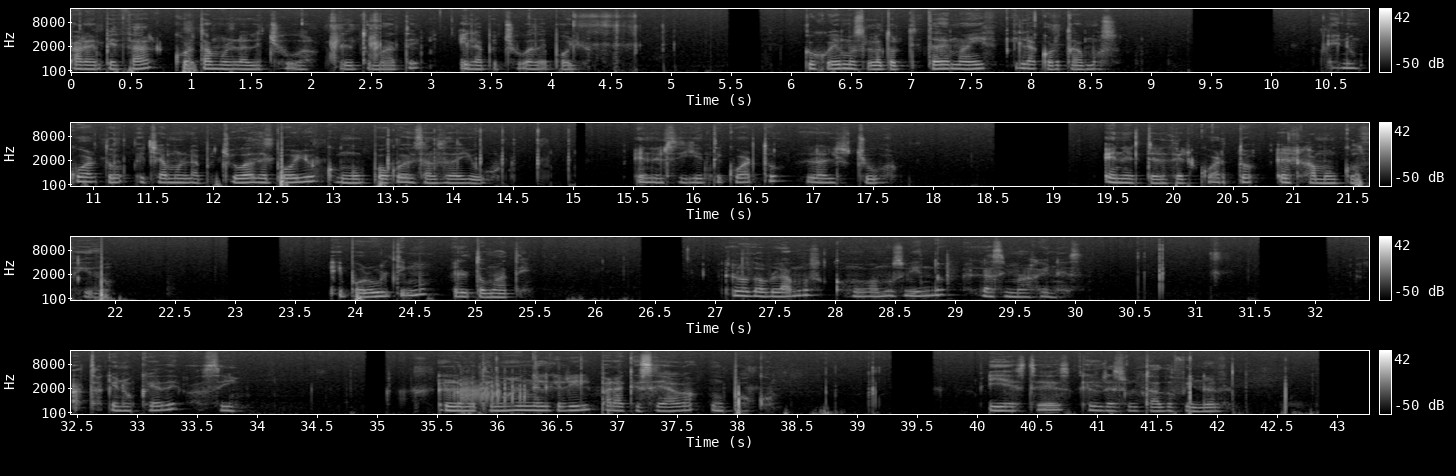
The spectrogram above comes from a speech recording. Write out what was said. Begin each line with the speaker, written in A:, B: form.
A: empezar cortamos la lechuga, el tomate y la pechuga de pollo. Cogemos la tortita de maíz y la cortamos. En un cuarto echamos la pechuga de pollo con un poco de salsa de yogur. En el siguiente cuarto la lechuga. En el tercer cuarto el jamón cocido. Y por último el tomate. Lo doblamos como vamos viendo en las imágenes. Hasta que nos quede así. Lo metemos en el grill para que se haga un poco. Y este es el resultado final.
